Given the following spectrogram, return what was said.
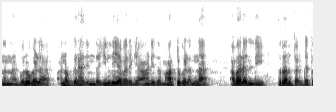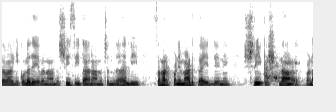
ನನ್ನ ಗುರುಗಳ ಅನುಗ್ರಹದಿಂದ ಇಲ್ಲಿಯವರೆಗೆ ಆಡಿದ ಮಾತುಗಳನ್ನು ಅವರಲ್ಲಿ ತದಂತರ್ಗತವಾಗಿ ಕುಲದೇವನಾದ ಶ್ರೀ ಸೀತಾರಾಮಚಂದ್ರನಲ್ಲಿ ಸಮರ್ಪಣೆ ಮಾಡ್ತಾ ಇದ್ದೇನೆ. ಶ್ರೀಕೃಷ್ಣಾರ್ಪಣ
